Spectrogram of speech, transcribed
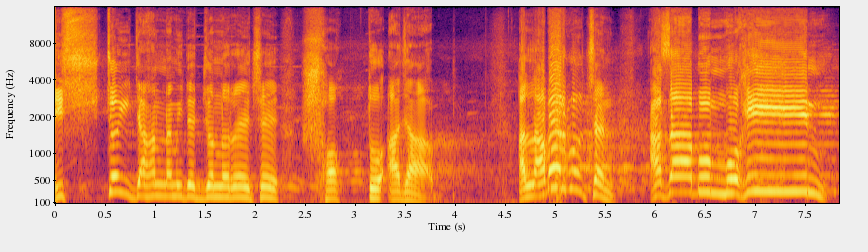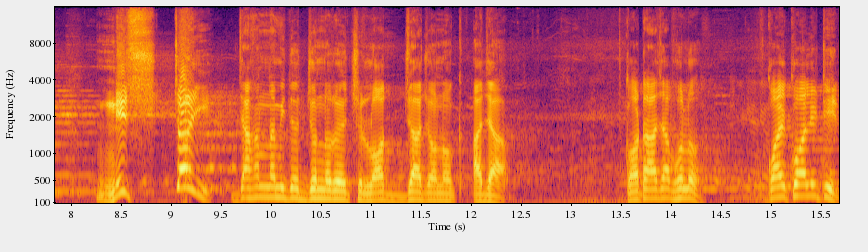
নিশ্চয়ই জাহান্নামীদের জন্য রয়েছে শক্ত আজাব আল্লাহ আবার বলছেন আজাবুম মহিন। নিশ্চয়ই জাহান্নামীদের জন্য রয়েছে লজ্জাজনক আজাব। কটা আজাব হলো? কয় কোয়ালিটির?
